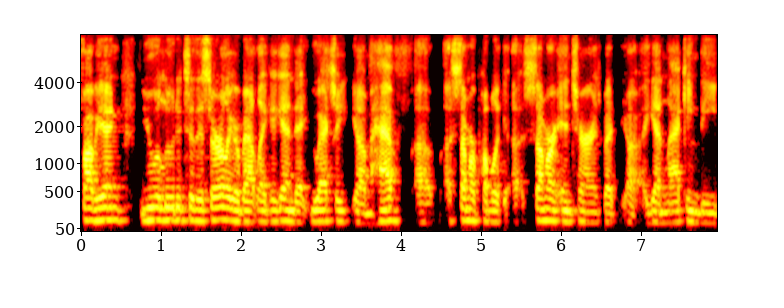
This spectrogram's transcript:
Fabian, you alluded to this earlier about like again that you actually um, have uh, a summer public uh, summer interns, but uh, again lacking the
